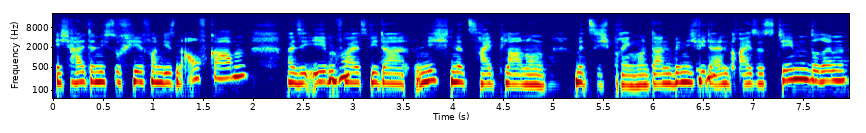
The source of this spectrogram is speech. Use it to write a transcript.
Ich halte nicht so viel von diesen Aufgaben, weil sie ebenfalls mhm. wieder nicht eine Zeitplanung mit sich bringen. Und dann bin ich mhm. wieder in drei Systemen drin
